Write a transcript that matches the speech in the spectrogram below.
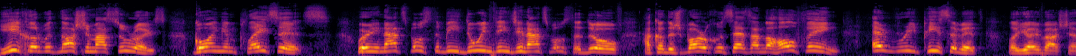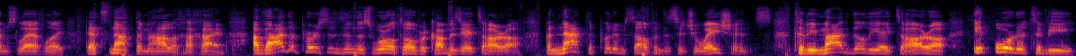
Yichud with Nashim Asurais, going in places where you're not supposed to be, doing things you're not supposed to do. HaKadosh Baruch Hu says on the whole thing, every piece of it, that's not the Mahalach HaChaim. Of other persons in this world to overcome his Yetzirah, but not to put himself into situations, to be Magdil the Yetzirah, in order to be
